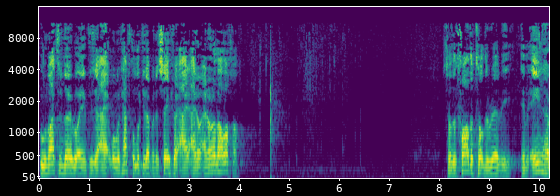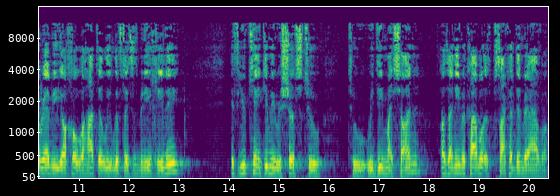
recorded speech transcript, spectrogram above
because I would have to look it up in a sefer. I, I don't, I don't know the halacha. So the father told the Rebbe, Im ha-Rebbe liftais yichidi, if you can't give me rishus to, to redeem my son, az ani es psak hadin be'ava.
